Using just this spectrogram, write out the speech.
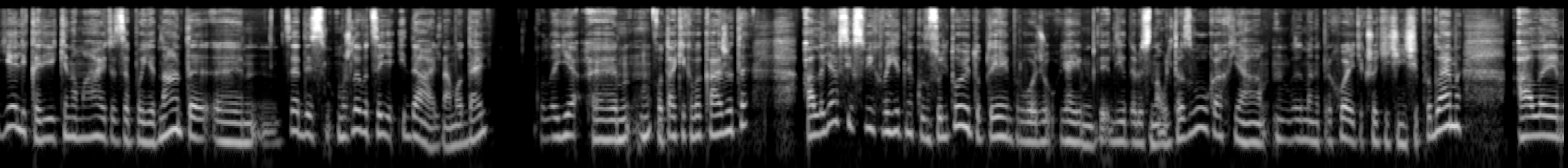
Є лікарі, які намагаються це поєднати. Ем, це десь, можливо, це є ідеальна модель. Коли є е, отак, як ви кажете, але я всіх своїх вагітних консультую, тобто я їм проводжу, я їм дивлюся на ультразвуках, я, в мене приходять, якщо ті чи інші проблеми. Але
